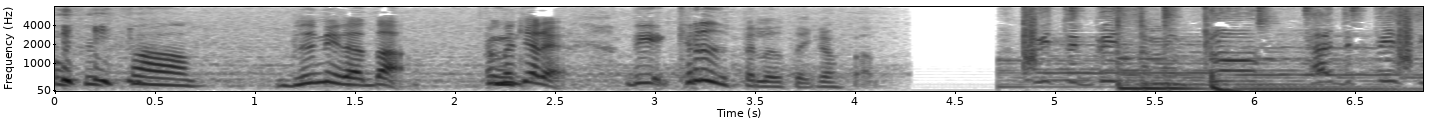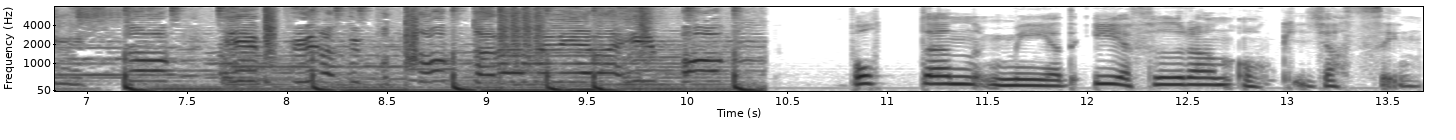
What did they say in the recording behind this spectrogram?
Åh fy fan. Blir ni rädda? Funkar det? Det kryper lite i kroppen. Botten med E4 och Yassin.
